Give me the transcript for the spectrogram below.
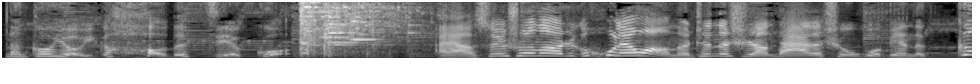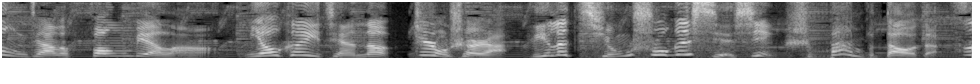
能够有一个好的结果。哎呀，所以说呢，这个互联网呢，真的是让大家的生活变得更加的方便了啊！你要搁以前呢，这种事儿啊，离了情书跟写信是办不到的。自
